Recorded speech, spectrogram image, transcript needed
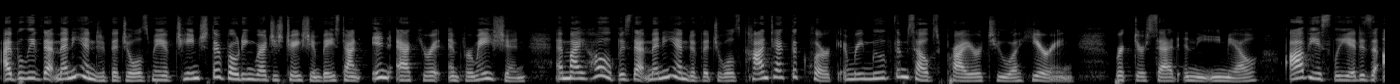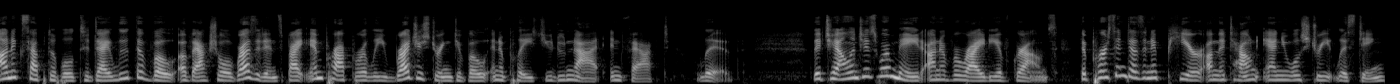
I believe that many individuals may have changed their voting registration based on inaccurate information, and my hope is that many individuals contact the clerk and remove themselves prior to a hearing, Richter said in the email. Obviously, it is unacceptable to dilute the vote of actual residents by improperly registering to vote in a place you do not, in fact, live. The challenges were made on a variety of grounds. The person doesn't appear on the town annual street listing,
